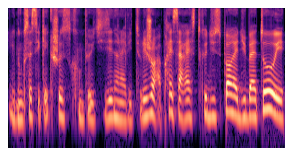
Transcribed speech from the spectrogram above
et donc ça, c'est quelque chose qu'on peut utiliser dans la vie de tous les jours. Après, ça reste que du sport et du bateau. Et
